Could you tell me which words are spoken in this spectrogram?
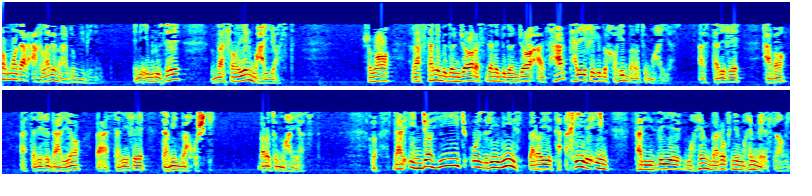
را ما در اغلب مردم می‌بینیم. یعنی امروزه وسایل مهیاست. شما رفتن به دنجا رسیدن به دنجا از هر طریقی که بخواهید براتون مهیاست. از طریق هوا از طریق دریا و از طریق زمین و خشکی براتون مهیاست. در اینجا هیچ عذری نیست برای تأخیر این فریزه مهم و رکن مهم اسلامی.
